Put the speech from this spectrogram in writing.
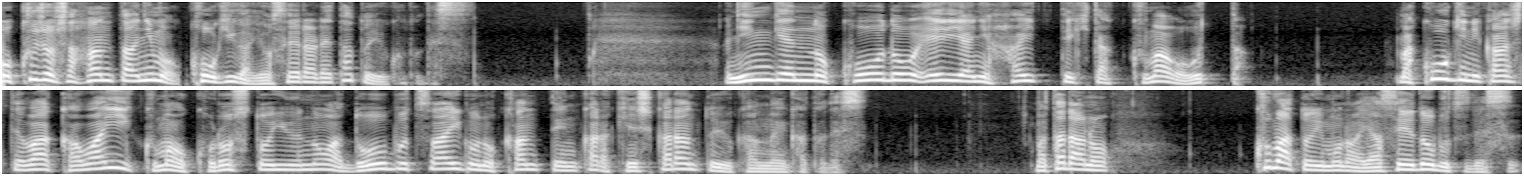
を駆除したハンターにも抗議が寄せられたということです人間の行動エリアに入ってきた熊を撃ったまあ、抗議に関しては可愛い熊を殺すというのは動物愛護の観点からけしからんという考え方です。まあ、ただあの熊というものは野生動物です。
